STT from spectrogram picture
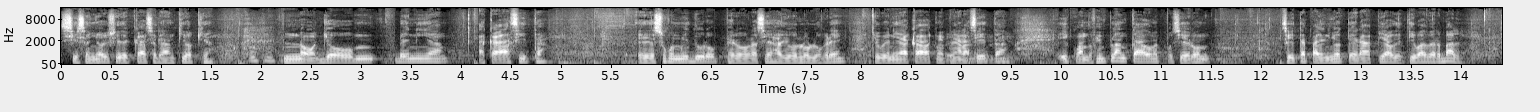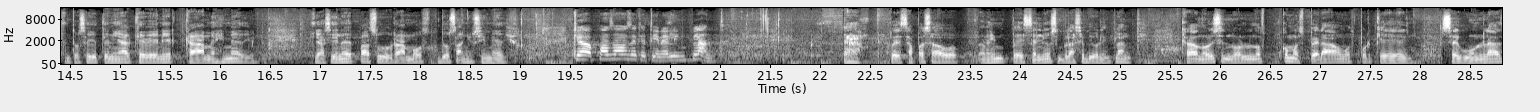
Sí, señor, yo soy de Cáceres, Antioquia. No, yo venía a cada cita. Eso fue muy duro, pero gracias a Dios lo logré. Yo venía a cada que me ponían la cita. Y cuando fui implantado me pusieron cita para el niño terapia auditiva verbal. Entonces yo tenía que venir cada mes y medio. Y así en el paso duramos dos años y medio. ¿Qué ha pasado desde que tiene el implante? Ah, pues ha pasado, a mí pues, el niño siempre ha servido el implante. Claro, no, no, no como esperábamos porque según la,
